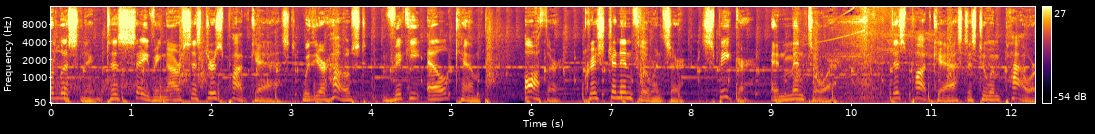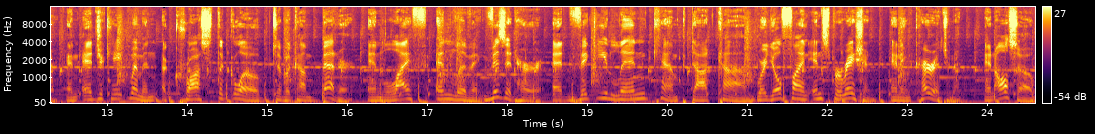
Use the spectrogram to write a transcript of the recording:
You're listening to Saving Our Sisters podcast with your host, Vicki L. Kemp, author, Christian influencer, speaker, and mentor. This podcast is to empower and educate women across the globe to become better in life and living. Visit her at VickiLynnKemp.com, where you'll find inspiration and encouragement. And also,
